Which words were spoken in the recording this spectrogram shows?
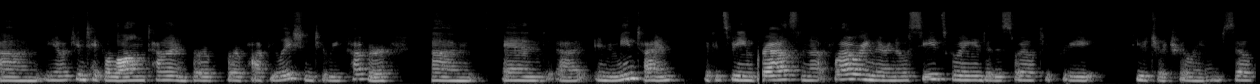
um, you know, it can take a long time for, for a population to recover. Um, and uh, in the meantime, if it's being browsed and not flowering, there are no seeds going into the soil to create future trillium. So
